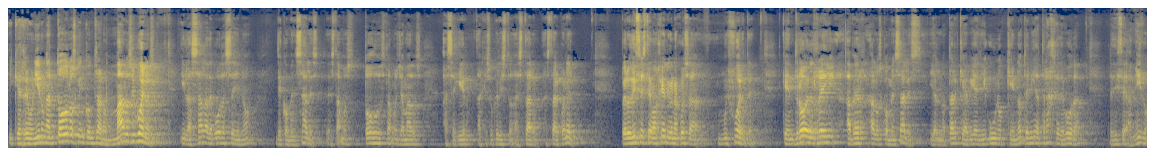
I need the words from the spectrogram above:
y que reunieron a todos los que encontraron, malos y buenos, y la sala de bodas se llenó de comensales. Estamos, todos estamos llamados a seguir a Jesucristo, a estar, a estar con Él. Pero dice este Evangelio una cosa muy fuerte, que entró el rey a ver a los comensales y al notar que había allí uno que no tenía traje de boda, le dice, amigo,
